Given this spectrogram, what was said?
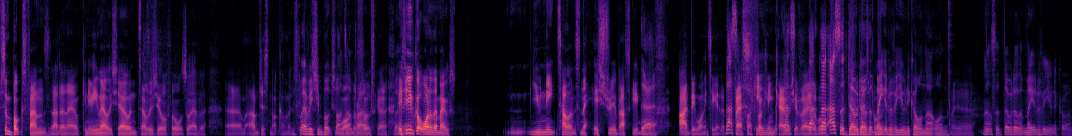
some Bucks fans. I don't know. Can you email the show and tell us your thoughts, whatever? Um, I'm just not convinced. If we're reaching Bucks fans, what I'm the proud. fuck's going on. But If yeah. you've got one of the most unique talents in the history of basketball, Yeah. I'd be wanting to get the That's best fucking, fucking coach that's, available. that- that's a dodo that point. mated with a unicorn. That one. yeah. That's a dodo that mated with a unicorn.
